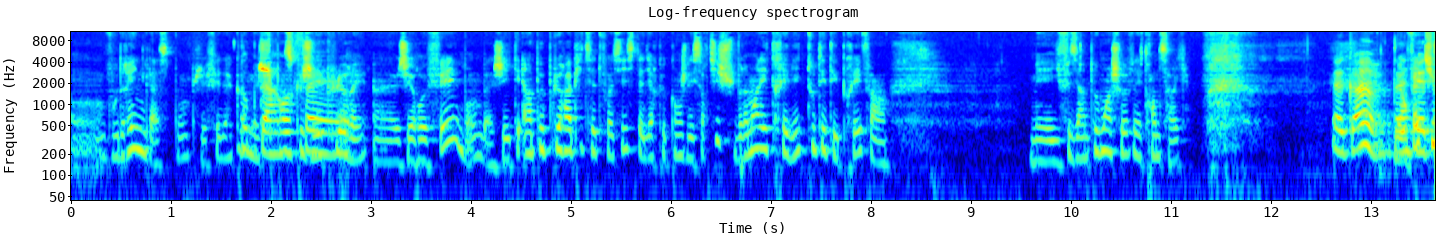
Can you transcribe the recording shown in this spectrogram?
on voudrait une glace. Bon, j'ai fait d'accord, mais je pense que j'ai pleuré. Euh, j'ai refait, bon, bah, j'ai été un peu plus rapide cette fois-ci, c'est-à-dire que quand je l'ai sorti, je suis vraiment allée très vite, tout était prêt, enfin... Mais il faisait un peu moins chaud, il faisait 35. quand même, en fait, tu,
